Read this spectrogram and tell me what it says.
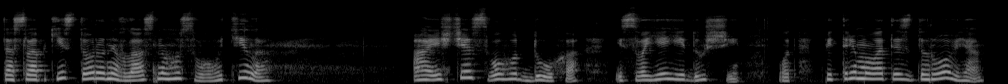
та слабкі сторони власного свого тіла а іще свого духа і своєї душі. От, Підтримувати здоров'я,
